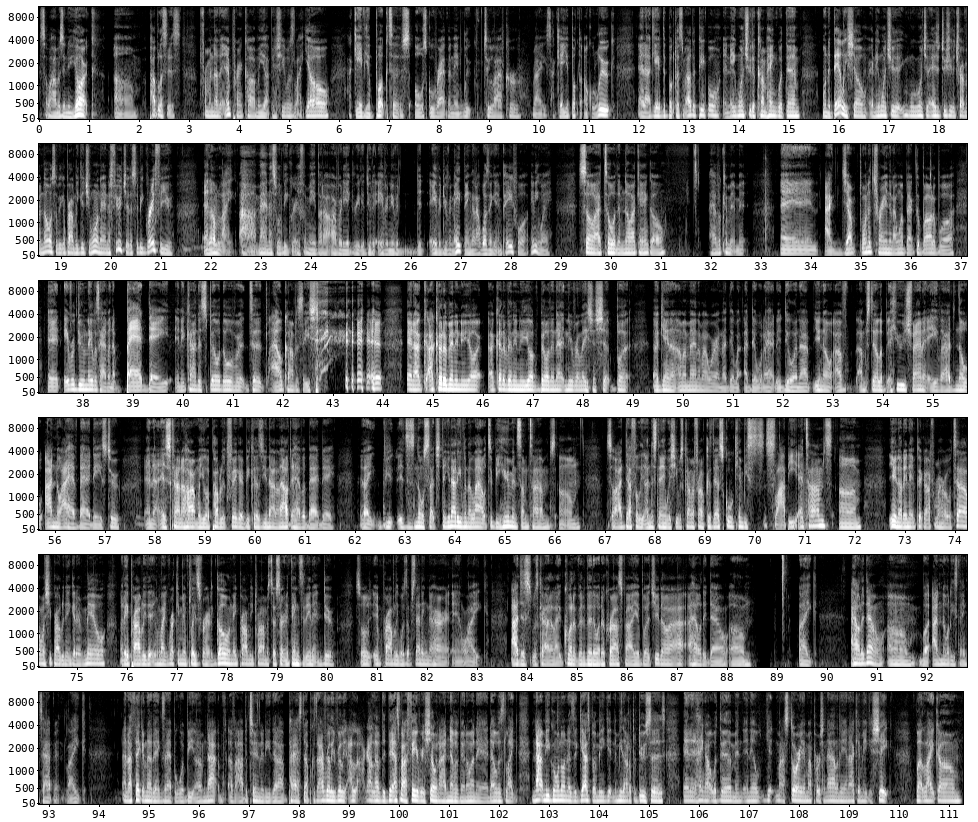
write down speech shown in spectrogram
So while I was in New York, um, a publicist from another imprint called me up and she was like, "Yo, I gave you a book to this old school rapper named Luke Two Live Crew, right? So I gave you a book to Uncle Luke, and I gave the book to some other people, and they want you to come hang with them." On the Daily Show, and they want you to we want you to introduce you to Trevor Noah, so we can probably get you on there in the future. This would be great for you. And I'm like, oh man, this would be great for me, but I already agreed to do the Ava, the Ava DuVernay thing that I wasn't getting paid for anyway. So I told them, no, I can't go. I have a commitment. And I jumped on a train and I went back to Baltimore. And Ava DuVernay was having a bad day, and it kind of spilled over to our conversation. and I, I could have been in New York. I could have been in New York building that new relationship, but again, I'm a man of my word, and I did what I did what I had to do, and I, you know, I've I'm still a, a huge fan of Ava. I know I know I have bad days too, and it's kind of hard when you're a public figure because you're not allowed to have a bad day. Like it's no such thing. You're not even allowed to be human sometimes. Um, so I definitely understand where she was coming from because that school can be sloppy at times. Um, you know, they didn't pick her up from her hotel and she probably didn't get her meal, or they probably didn't like recommend places for her to go, and they probably promised her certain things that they didn't do. So it probably was upsetting to her, and like I just was kind of like caught up in the middle of the crossfire, but you know, I, I held it down. Um, like I held it down. Um, but I know these things happen. Like and I think another example would be um not of opportunity that I passed up because I really really I I love the that's my favorite show and I'd never been on there. That was like not me going on as a guest, but me getting to meet all the producers and then hang out with them and and they'll get my story and my personality and I can make it shake. But like um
